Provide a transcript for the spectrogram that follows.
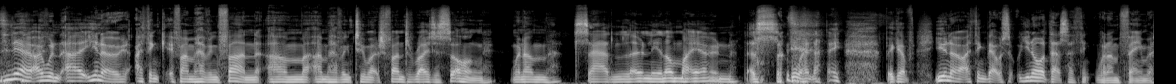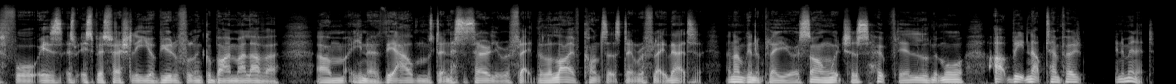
Yeah, I wouldn't. Uh, you know, I think if I'm having fun, um, I'm having too much fun to write a song. When I'm sad and lonely and on my own, that's when I pick up. You know, I think that was. You know what? That's I think what I'm famous for is, is especially "You're Beautiful" and "Goodbye, My Lover." Um, you know, the albums don't necessarily reflect the live concerts don't reflect that, and I'm going to play you a song which is hopefully a little bit more upbeat and up tempo in a minute.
